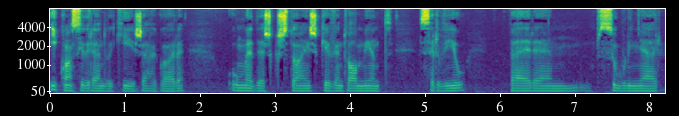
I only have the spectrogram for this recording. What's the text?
e considerando aqui já agora uma das questões que eventualmente serviu para hum, sublinhar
